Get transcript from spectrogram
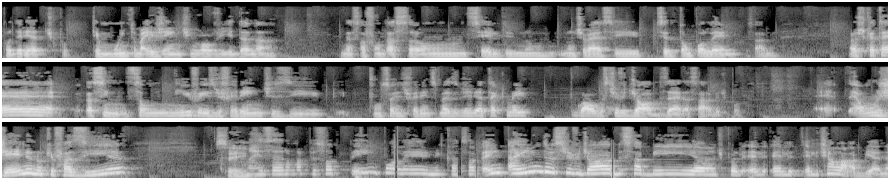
Poderia, tipo, ter muito mais gente envolvida na, nessa fundação se ele não, não tivesse sido tão polêmico, sabe? Eu acho que até, assim, são níveis diferentes e, funções diferentes, mas eu diria até que meio igual o Steve Jobs era, sabe? Tipo, é, é um gênio no que fazia, Sei. mas era uma pessoa bem polêmica, sabe? Ain- Ainda o Steve Jobs sabia, tipo, ele, ele, ele tinha lábia, né?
